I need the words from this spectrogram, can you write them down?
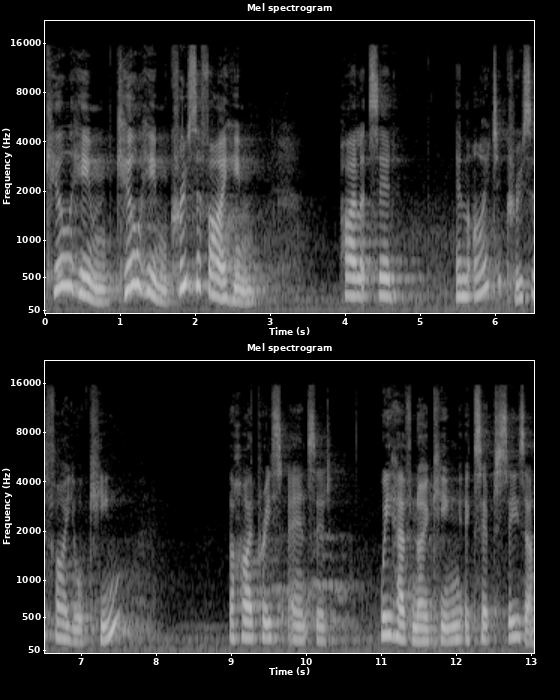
Kill him, kill him, crucify him. Pilate said, Am I to crucify your king? The high priest answered, We have no king except Caesar.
